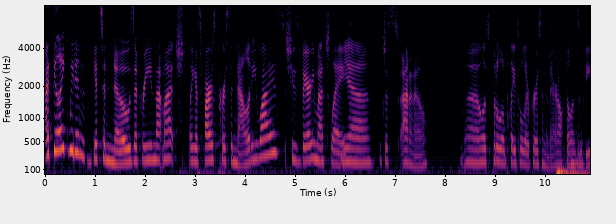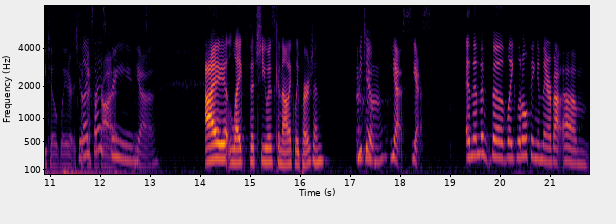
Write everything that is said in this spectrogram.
I feel like we didn't get to know Zephrine that much. Like as far as personality wise, she was very much like Yeah. just I don't know. Uh, let's put a little placeholder person in there, and I'll fill in some details later. She I likes ice cream. Yeah, I liked that she was canonically Persian. Me too. Mhm. Yes, yes. And then the the like little thing in there about um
